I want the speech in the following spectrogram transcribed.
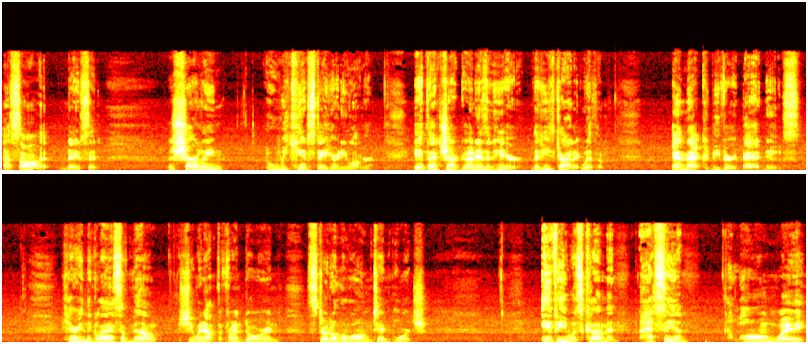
I saw it, Dave said. Charlene, we can't stay here any longer. If that shotgun isn't here, then he's got it with him. And that could be very bad news. Carrying the glass of milk, she went out the front door and stood on the long tin porch. If he was coming, I'd see him. A long way,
